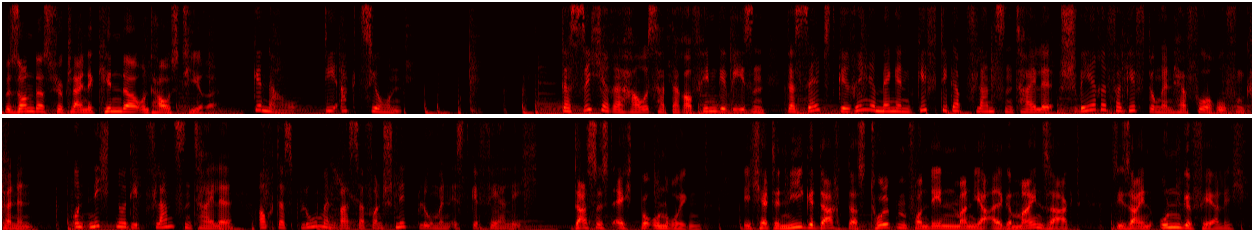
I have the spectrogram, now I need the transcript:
besonders für kleine Kinder und Haustiere. Genau, die Aktion. Das sichere Haus hat darauf hingewiesen, dass selbst geringe Mengen giftiger Pflanzenteile schwere Vergiftungen hervorrufen können. Und nicht nur die Pflanzenteile, auch das Blumenwasser von Schnittblumen ist gefährlich. Das ist echt beunruhigend. Ich hätte nie gedacht, dass Tulpen, von denen man ja allgemein sagt, sie seien ungefährlich,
